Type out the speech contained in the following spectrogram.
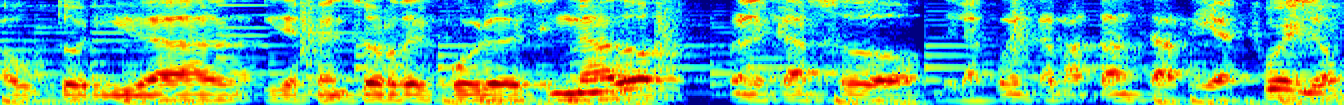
autoridad y defensor del pueblo designado. En el caso de la cuenca Matanza Riachuelo,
